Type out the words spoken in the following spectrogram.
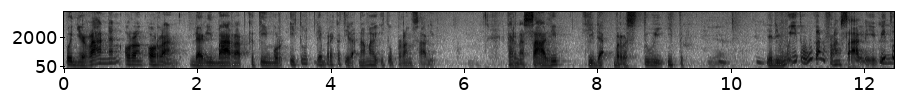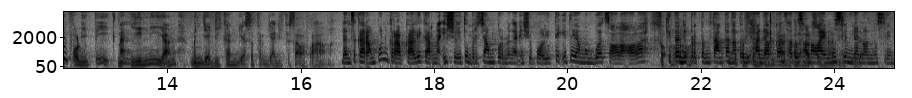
penyerangan orang-orang dari barat ke timur itu mereka tidak namai itu perang salib karena salib tidak merestui itu. Yeah. Jadi itu bukan perang salib, hmm. itu politik. Nah hmm. ini yang menjadikan biasa terjadi kesalahpahaman. Dan sekarang pun kerap kali karena isu itu bercampur dengan isu politik, itu yang membuat seolah-olah so, kita dipertentangkan atau dihadapkan satu sama lain, muslim dan non-muslim.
